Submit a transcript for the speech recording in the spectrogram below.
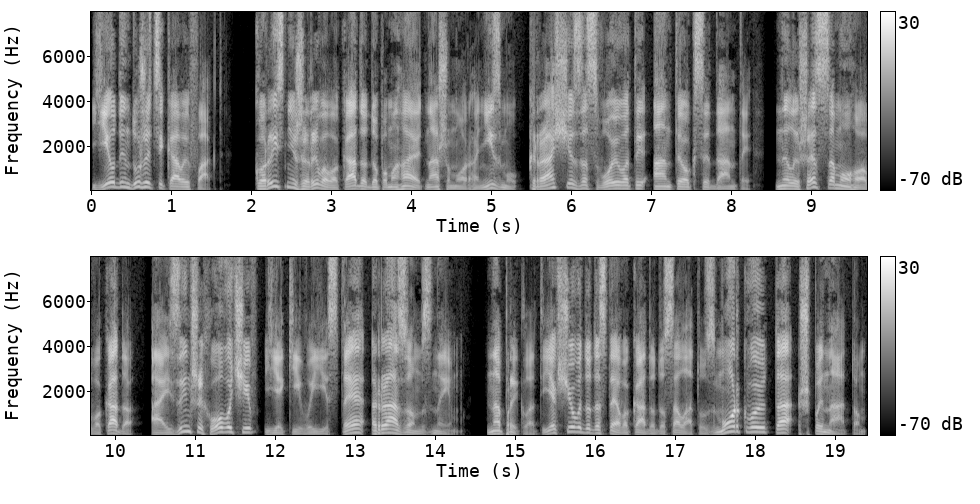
Є один дуже цікавий факт. Корисні жири в авокадо допомагають нашому організму краще засвоювати антиоксиданти не лише з самого авокадо, а й з інших овочів, які ви їсте разом з ним. Наприклад, якщо ви додасте авокадо до салату з морквою та шпинатом,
